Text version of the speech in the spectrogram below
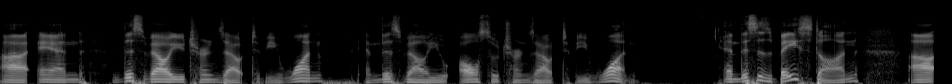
Uh, and this value turns out to be 1, and this value also turns out to be 1. And this is based on uh,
